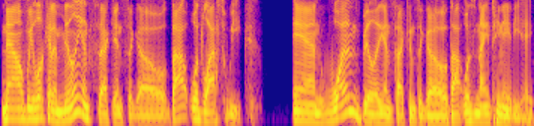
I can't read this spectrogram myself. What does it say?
Now, if we look at a million seconds ago, that was last week. And 1 billion seconds ago, that was 1988.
